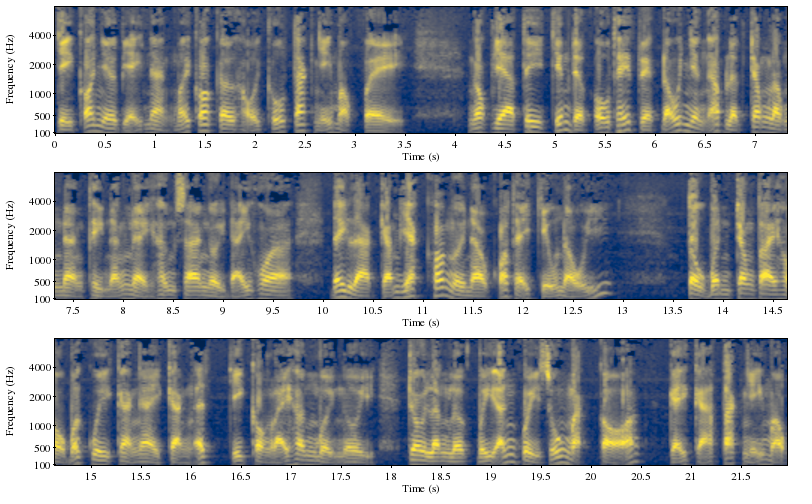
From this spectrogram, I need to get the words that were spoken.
Chỉ có như vậy nàng mới có cơ hội cứu tác nhĩ mộc về. Ngọc già ti chiếm được ưu thế tuyệt đối nhưng áp lực trong lòng nàng thì nặng nề hơn xa người đại hoa. Đây là cảm giác khó người nào có thể chịu nổi. Tù binh trong tay Hồ Bất Quy càng ngày càng ít, chỉ còn lại hơn 10 người, rồi lần lượt bị ấn quỳ xuống mặt cỏ, kể cả tác nhĩ mộc.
